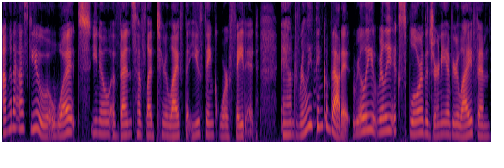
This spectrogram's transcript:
I'm going to ask you what, you know, events have led to your life that you think were fated and really think about it. Really, really explore the journey of your life and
